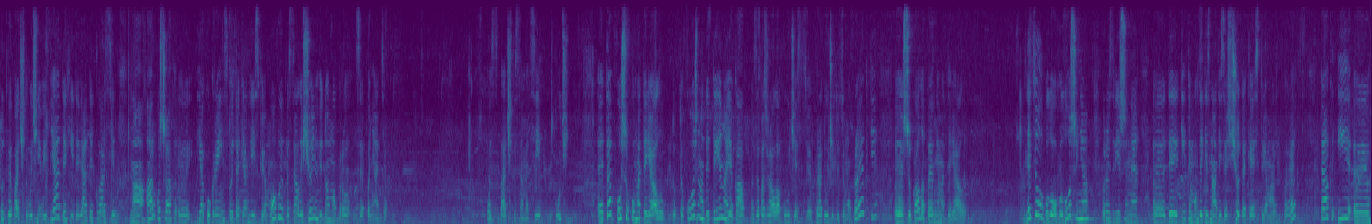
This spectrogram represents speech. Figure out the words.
тут ви бачите учнів і 5 і 9 класів, на аркушах як українською, так і англійською мовою писали, що їм відомо про це поняття. Ось бачите саме ці учні. Етап пошуку матеріалу. Тобто кожна дитина, яка забажала участь, брати участь у цьому проєкті, е, шукала певні матеріали. Для цього було оголошення розвішене, е, де діти могли дізнатися, що таке стрімарт проект, так і е,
